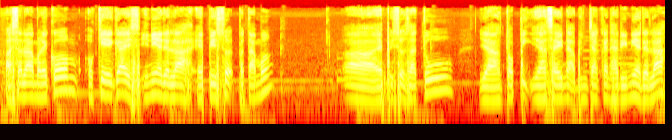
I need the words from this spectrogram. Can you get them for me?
Assalamualaikum. Okay guys, ini adalah episod pertama. Uh, episod satu yang topik yang saya nak bincangkan hari ini adalah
